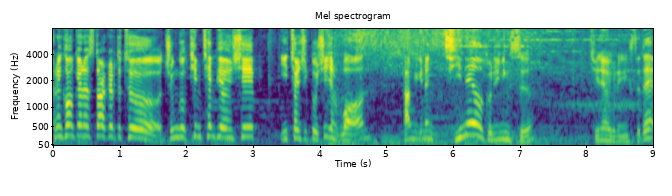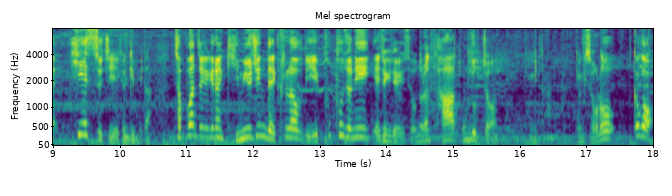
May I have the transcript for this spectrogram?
크랭크 함께하는 스타크래프트 2 중국 팀 챔피언십 2019 시즌 1 다음 경기는 지네어 그리닝스. 지네어 그리닝스 대 TSG의 경기입니다. 첫 번째 경기는 김유진 대 클라우디 푸푸전이 예정이 되어 있어요. 오늘은 다 동족전입니다. 경기 속으로 끄고!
